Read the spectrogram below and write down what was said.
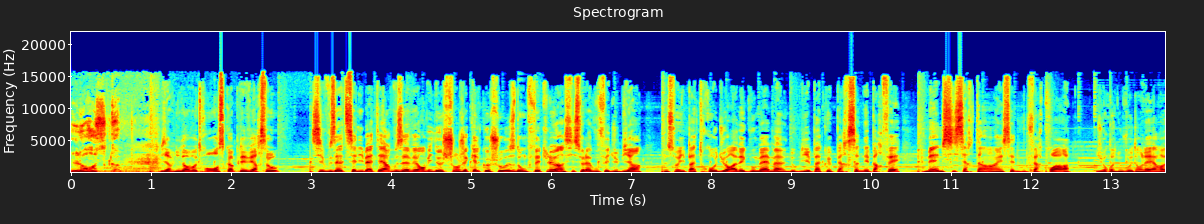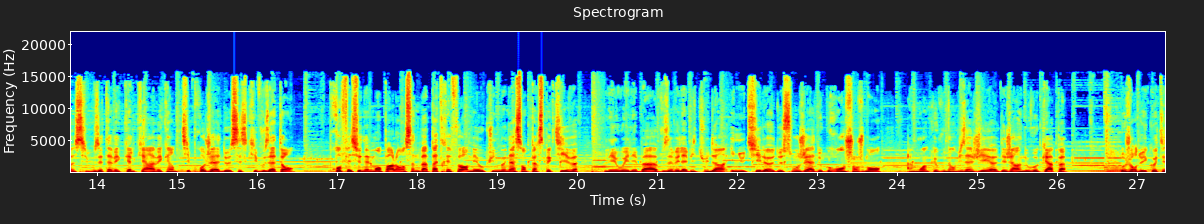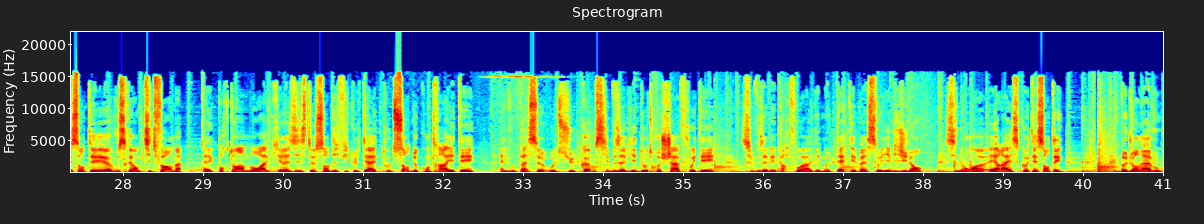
L'horoscope. Bienvenue dans votre horoscope les Verseaux. Si vous êtes célibataire, vous avez envie de changer quelque chose, donc faites-le hein, si cela vous fait du bien. Ne soyez pas trop dur avec vous-même, n'oubliez pas que personne n'est parfait, même si certains hein, essaient de vous le faire croire. Du renouveau dans l'air, si vous êtes avec quelqu'un avec un petit projet à deux, c'est ce qui vous attend. Professionnellement parlant, ça ne va pas très fort, mais aucune menace en perspective. Les hauts et les bas, vous avez l'habitude, hein, inutile de songer à de grands changements, à moins que vous n'envisagiez déjà un nouveau cap. Aujourd'hui, côté santé, vous serez en petite forme, avec pourtant un moral qui résiste sans difficulté à toutes sortes de contrariétés. Elle vous passe au-dessus comme si vous aviez d'autres chats à fouetter. Si vous avez parfois des maux de tête, et bah soyez vigilants, sinon euh, RAS côté santé. Bonne journée à vous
